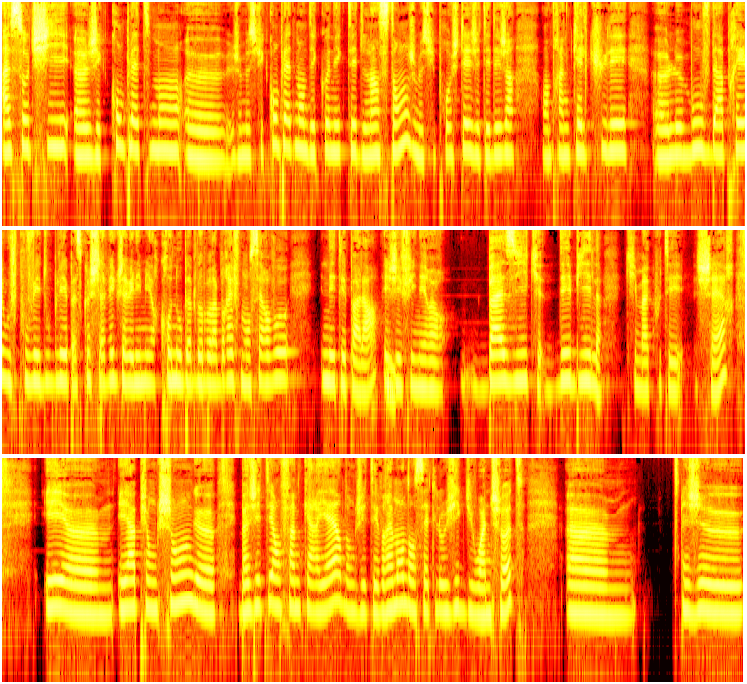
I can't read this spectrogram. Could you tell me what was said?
À Sochi, euh, j'ai complètement, euh, je me suis complètement déconnectée de l'instant, je me suis projetée, j'étais déjà en train de calculer euh, le move d'après où je pouvais doubler parce que je savais que j'avais les meilleurs chronos, blablabla. Bref, mon cerveau n'était pas là et mm. j'ai fait une erreur basique, débile, qui m'a coûté cher. Et, euh, et à Pyeongchang, euh, bah, j'étais en fin de carrière, donc j'étais vraiment dans cette logique du one shot. Euh, je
